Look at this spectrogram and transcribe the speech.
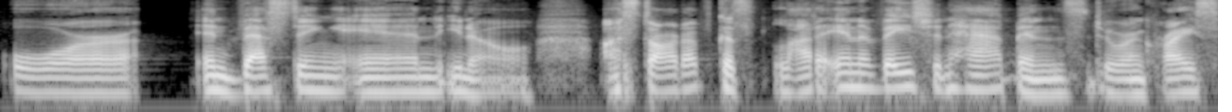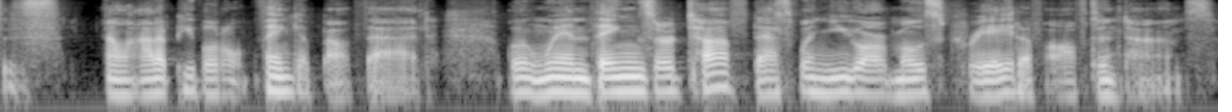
or investing in, you know, a startup because a lot of innovation happens during crisis. And a lot of people don't think about that. But when things are tough, that's when you are most creative oftentimes.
